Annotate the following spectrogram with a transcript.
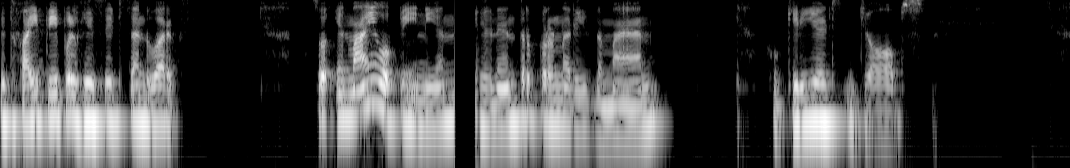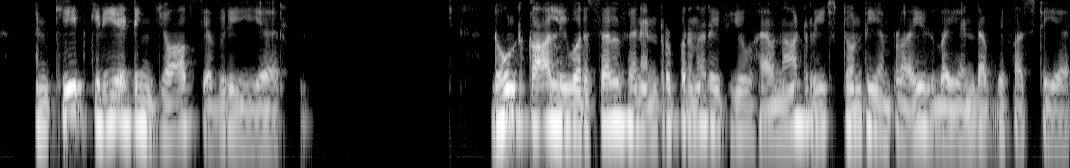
With five people, he sits and works. So, in my opinion, an entrepreneur is the man who creates jobs and keep creating jobs every year don't call yourself an entrepreneur if you have not reached 20 employees by end of the first year.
